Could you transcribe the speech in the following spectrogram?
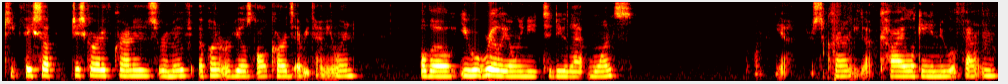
keep face up, discard if crown is removed. Opponent reveals all cards every time you win. Although, you really only need to do that once. Um, yeah, there's a crown. You got Kai looking into a fountain.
